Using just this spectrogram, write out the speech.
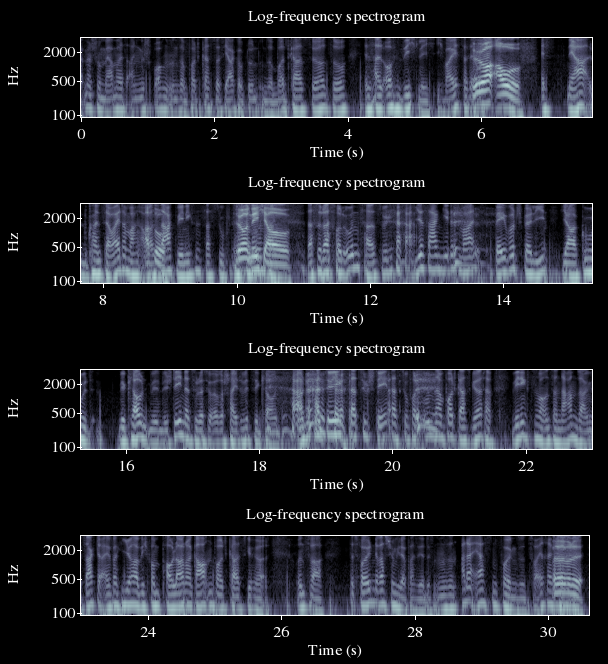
hatten ja schon mehrmals angesprochen in unserem Podcast, dass Jakob Lund unseren Podcast hört, so. Es ist halt offensichtlich. Ich weiß, dass er. Hör auf! Es, ja, du kannst ja weitermachen, aber so. sag wenigstens, dass du. das Hör nicht auf! Hast, dass du das von uns hast. Wirklich. Wir sagen jedes Mal, Baywatch Berlin, ja, gut. Wir klauen, wir, wir stehen dazu, dass wir eure scheiß Witze klauen. Aber du kannst wenigstens dazu stehen, dass du von unserem Podcast gehört hast. Wenigstens mal unseren Namen sagen. Sag dir einfach, hier habe ich vom Paulaner Garten Podcast gehört. Und zwar, das folgende, was schon wieder passiert ist. In unseren allerersten Folgen, so zwei, drei Warte, Folgen. warte.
